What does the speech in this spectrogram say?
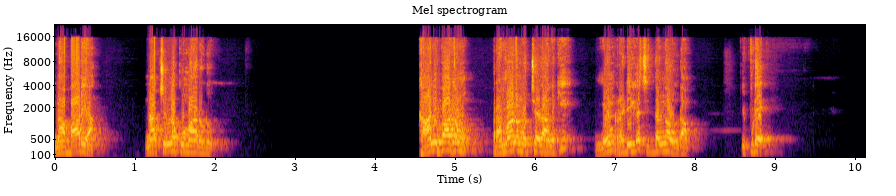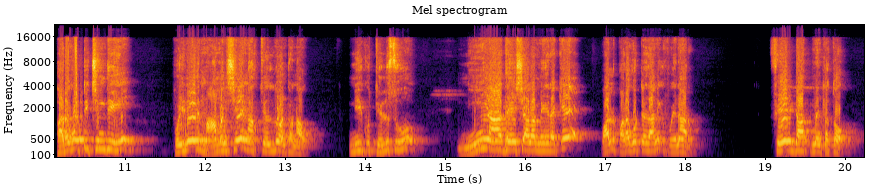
నా భార్య నా చిన్న కుమారుడు. కాణిపాకం ప్రమాణం వచ్చేదానికి మేము రెడీగా సిద్ధంగా ఉండాం. ఇప్పుడే. పడగొట్టించింది పోయినది మా మనిషే నాకు తెలుసు అంటున్నావు. నీకు తెలుసు నీ ఆదేశాల మేరకే వాళ్ళు పడగొట్టేదానికి పోయినారు. ఫేక్ డాక్యుమెంట్లతో.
